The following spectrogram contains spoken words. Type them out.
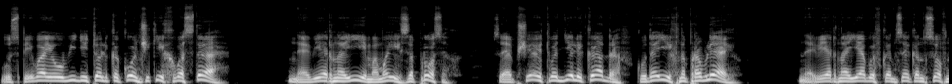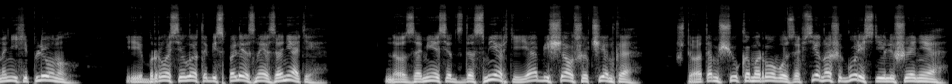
успеваю увидеть только кончики хвоста. Наверное, им о моих запросах сообщают в отделе кадров, куда их направляю. Наверное, я бы в конце концов на них и плюнул, и бросил это бесполезное занятие. Но за месяц до смерти я обещал Шевченко, что отомщу Комарову за все наши горести и лишения,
